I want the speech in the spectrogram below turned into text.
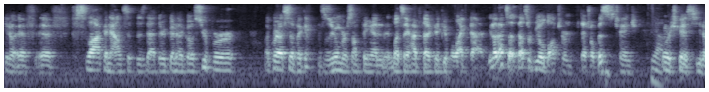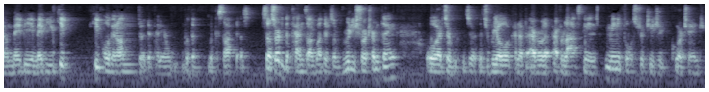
you know if if Slack announces that they're gonna go super aggressive against Zoom or something, and let's say hypothetically people like that, you know that's a that's a real long term potential business change. Yeah. In which case, you know maybe maybe you keep keep holding on to it depending on what the what the stock does. So it sort of depends on whether it's a really short term thing or it's a, it's a it's a real kind of ever everlasting meaningful strategic core change.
